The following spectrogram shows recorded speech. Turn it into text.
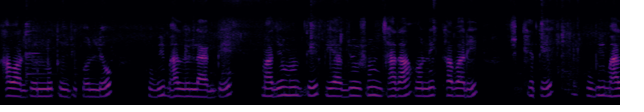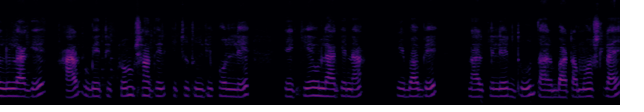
খাওয়ার জন্য তৈরি করলেও খুবই ভালো লাগবে। মাঝে মধ্যে পেঁয়াজ, রসুন ছাড়া অনেক খাবারই খেতে খুবই ভালো লাগে, আর ব্যতিক্রম স্বাদের কিছু তৈরি করলে একেও লাগে না। এভাবে নারকেলের দুধ আর বাটা মশলায়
